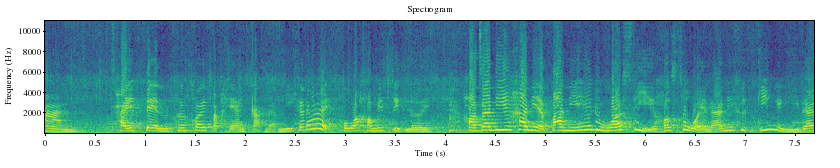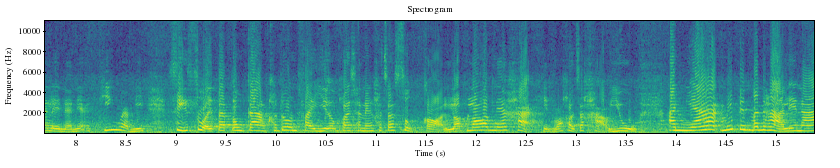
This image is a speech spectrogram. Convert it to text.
อัน ใช้เป็นค่อยๆ ตะแคงกลับแบบนี้ก็ได้ เพราะว่าเขาไม่ติดเลย ของจะดีค่ะเนี่ยตอนนี้ให้ดูว่าสีเขาสวยแล้วนี่คือกิ้งอย่างนี้ได้เลยนะเนี่ยกิ้งแบบนี้สีสวยแต่ตรงกลางเขาโดนไฟเยอะเพราะฉะนั้นเขาจะสุกก่อนรอบๆเนี่ยค่ะ เห็นว่าเขาจะขาวอยู่ อันนี้ไม่เป็นปัญหาเลยนะ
